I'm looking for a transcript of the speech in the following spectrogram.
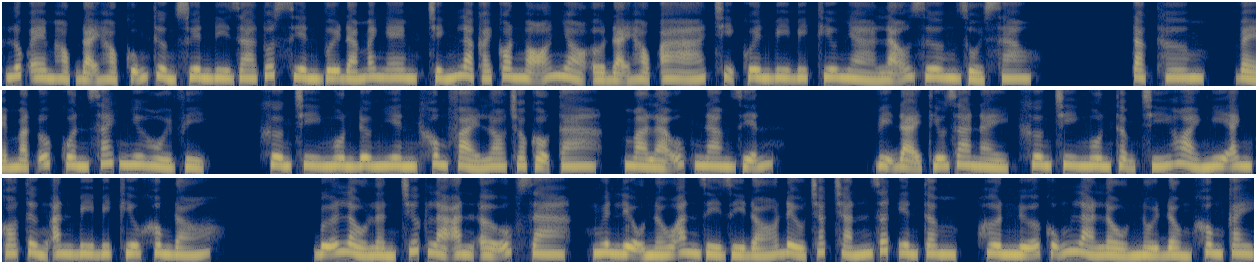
lúc em học đại học cũng thường xuyên đi ra tuốt xiên với đám anh em, chính là cái con ngõ nhỏ ở đại học A Á, chị quên BBQ nhà lão Dương rồi sao? Tạc thơm, vẻ mặt Úc quân sách như hồi vị. Khương Chi Ngôn đương nhiên không phải lo cho cậu ta, mà là Úc Nam diễn. Vị đại thiếu gia này, Khương Chi Ngôn thậm chí hoài nghi anh có từng ăn BBQ không đó. Bữa lẩu lần trước là ăn ở Úc gia, nguyên liệu nấu ăn gì gì đó đều chắc chắn rất yên tâm, hơn nữa cũng là lẩu nồi đồng không cay,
